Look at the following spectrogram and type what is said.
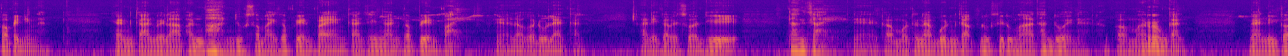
ก็เป็นอย่างนั้น งั้นการเวลาผ่านผ่านยุคสมัยก็เปลี่ยนแปลงการใช้งานก็เปลี่ยนไปเนี่ยเราก็ดูแลกัน อันนี้ก็เป็นส่วนที่ตั้งใจเนี่ยก็มทนาบุญกับลูกศิษย์ลูกหาท่านด้วยนะแล้วก็มาร่วมกัน งานนี้ก็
